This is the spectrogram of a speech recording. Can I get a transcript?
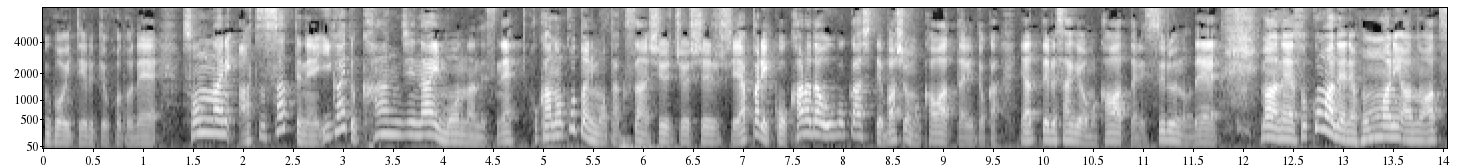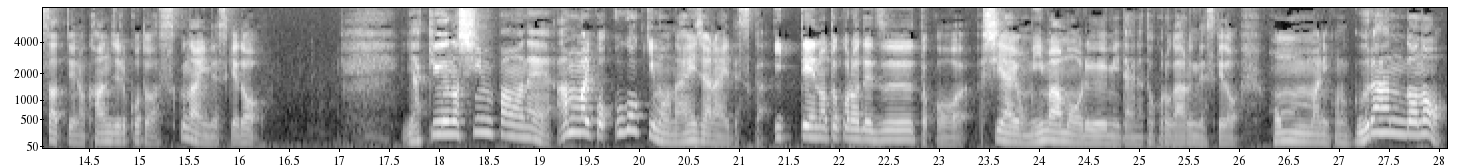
動いているということで、そんなに暑さってね、意外と感じないもんなんですね。他のことにもたくさん集中してるし、やっぱりこう体を動かして場所も変わったりとか、やってる作業も変わったりするので、まあね、そこまでね、ほんまにあの暑さっていうのは感じることが少ないんですけど、野球の審判はね、あんまりこう動きもないじゃないですか。一定のところでずっとこう試合を見守るみたいなところがあるんですけど、ほんまにこのグラウンドの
